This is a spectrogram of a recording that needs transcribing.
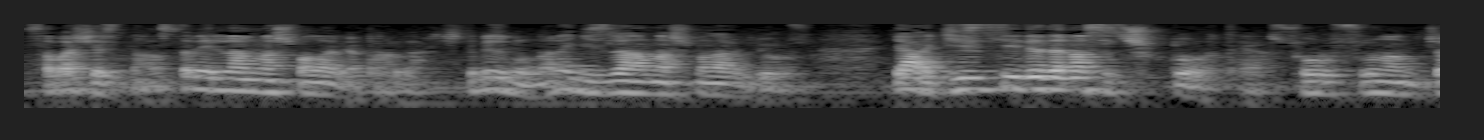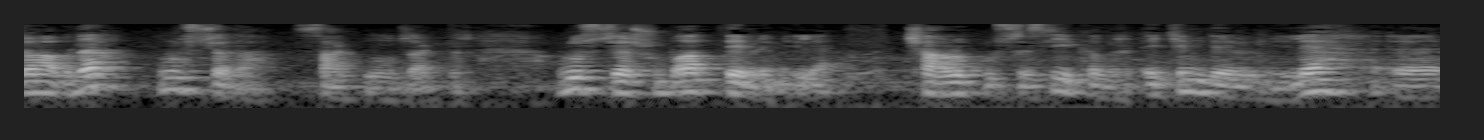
savaş esnasında belli anlaşmalar yaparlar. İşte biz bunlara gizli anlaşmalar diyoruz. Ya gizliydi de nasıl çıktı ortaya? Sorusunun cevabı da Rusya'da saklı olacaktır. Rusya Şubat devrimiyle Çarlık Rusyası yıkılır. Ekim devrimiyle e,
